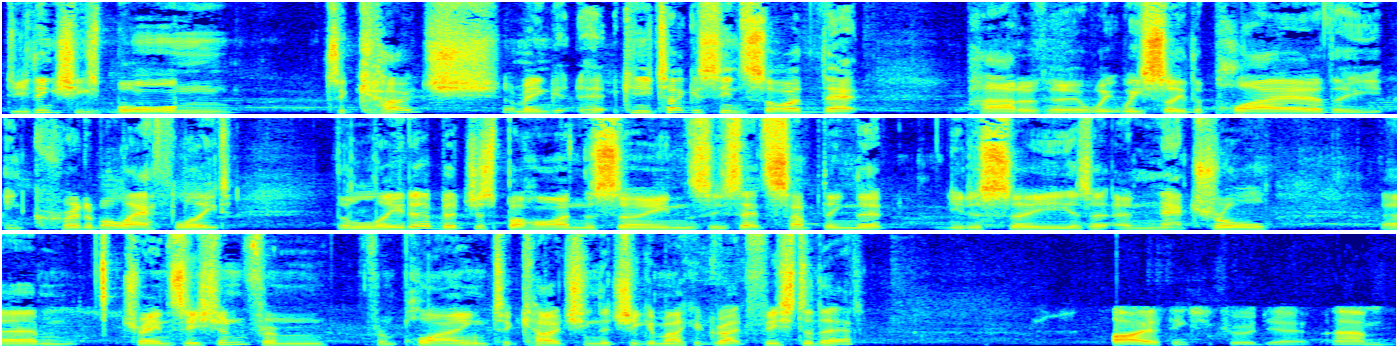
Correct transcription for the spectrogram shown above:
Do you think she's born to coach? I mean, can you take us inside that part of her? We, we see the player, the incredible athlete, the leader, but just behind the scenes, is that something that you just see as a, a natural um, transition from from playing to coaching that she can make a great fist of that? Oh, I think she could. Yeah. Um,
